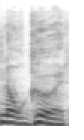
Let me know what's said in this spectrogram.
no good.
